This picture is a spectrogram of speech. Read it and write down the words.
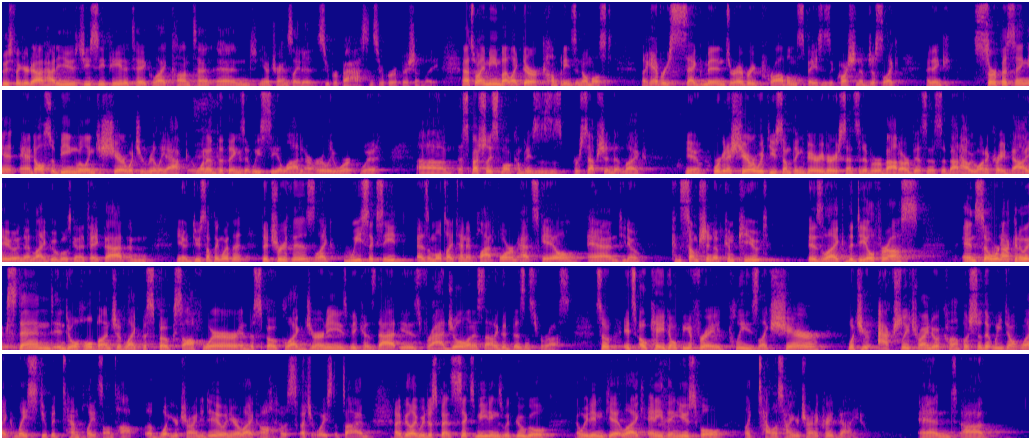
who's figured out how to use GCP to take like content and you know translate it super fast and super efficiently. And that's what I mean by like there are companies in almost like every segment or every problem space is a question of just like I think surfacing it and also being willing to share what you're really after. One of the things that we see a lot in our early work with, um, especially small companies, is this perception that like, you know, we're going to share with you something very, very sensitive about our business, about how we want to create value, and then like Google's going to take that and you know do something with it. The truth is, like, we succeed as a multi-tenant platform at scale, and you know, consumption of compute is like the deal for us. And so we're not going to extend into a whole bunch of like bespoke software and bespoke like journeys because that is fragile and it's not a good business for us. So it's okay, don't be afraid. Please like share what you're actually trying to accomplish so that we don't like lay stupid templates on top of what you're trying to do and you're like, oh, that was such a waste of time. And I feel like we just spent six meetings with Google and we didn't get like anything useful. Like tell us how you're trying to create value. And uh,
